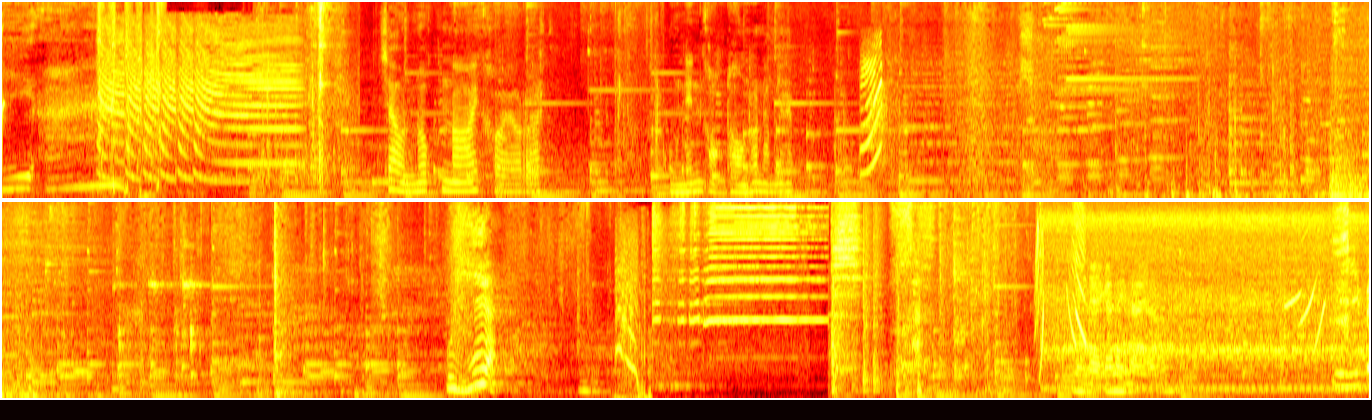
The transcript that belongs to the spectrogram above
นี่อ่าเจ้านกน้อยคอยรัก ผมเน้นของทองเท่านั้นนะครับ อุ้ยเหี้ย นๆก็ไหนๆแล้วมีแบ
